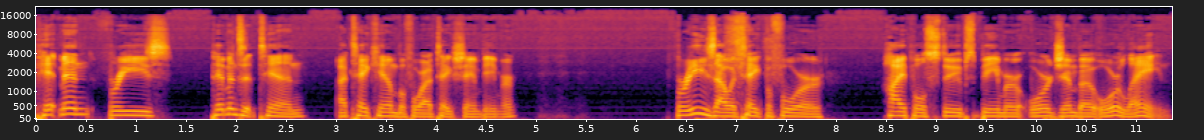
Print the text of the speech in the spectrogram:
Pittman, Freeze. Pittman's at 10. I take him before I take Shane Beamer. Freeze I would take before Heupel, Stoops, Beamer, or Jimbo or Lane.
